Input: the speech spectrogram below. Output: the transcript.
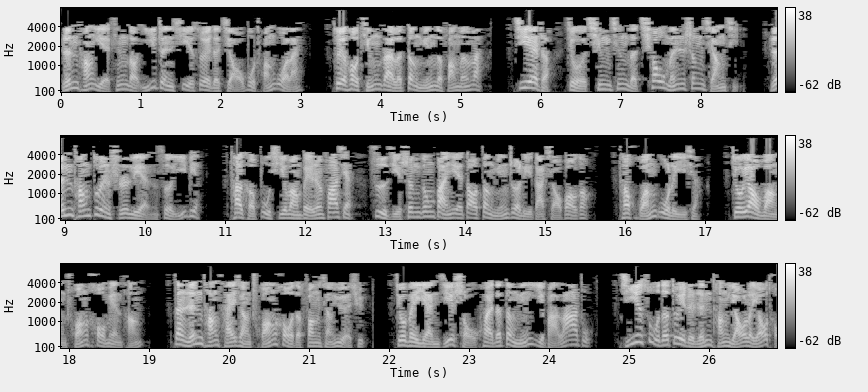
任堂也听到一阵细碎的脚步传过来，最后停在了邓明的房门外，接着就有轻轻的敲门声响起。任堂顿时脸色一变。他可不希望被人发现自己深更半夜到邓明这里打小报告。他环顾了一下，就要往床后面藏，但任堂才向床后的方向跃去，就被眼疾手快的邓明一把拉住，急速的对着任堂摇了摇头，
